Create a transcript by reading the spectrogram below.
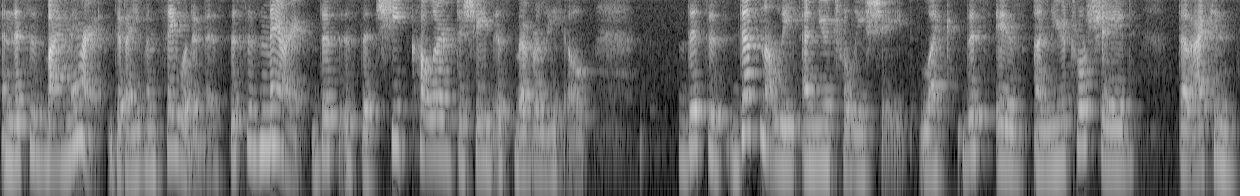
and this is by Merit. Did I even say what it is? This is Merit. This is the cheek color. The shade is Beverly Hills. This is definitely a neutrally shade. Like this is a neutral shade that I can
